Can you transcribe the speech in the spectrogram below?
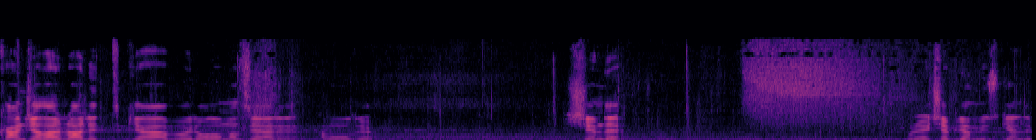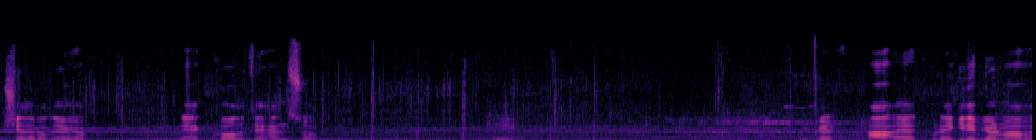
kancalarla hallettik ya. Böyle olamaz yani. Ama oluyor. Şimdi. Burayı açabiliyor muyuz? Genelde bir şeyler oluyor yok. Ne? Quality hand soap. Okey. Yukarı... Ha evet buraya gidebiliyorum abi.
